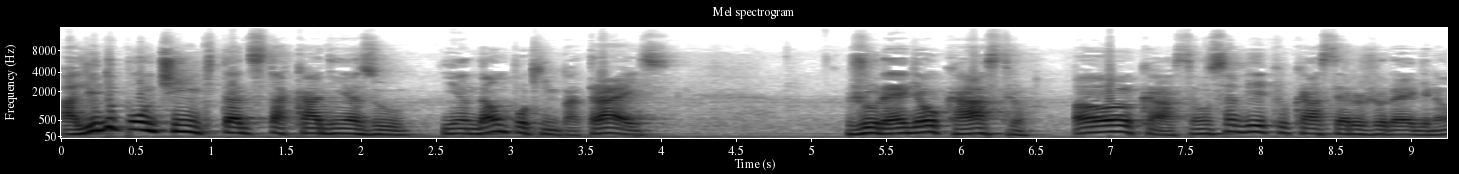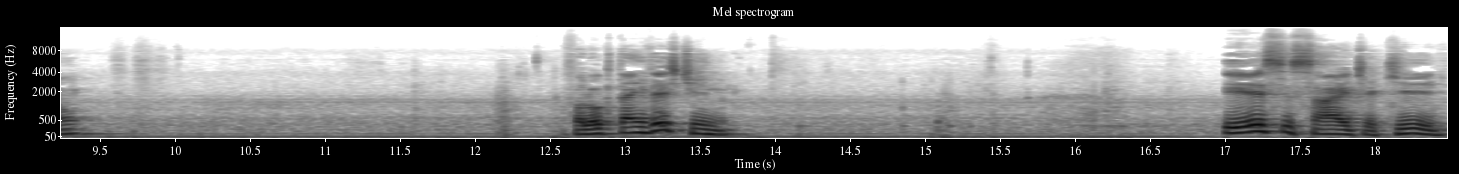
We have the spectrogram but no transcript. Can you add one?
ali do pontinho que está destacado em azul e andar um pouquinho para trás, Jureg é o Castro. Ô oh, Castro, eu não sabia que o Castro era o Jureg, não. Falou que está investindo. Esse site aqui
